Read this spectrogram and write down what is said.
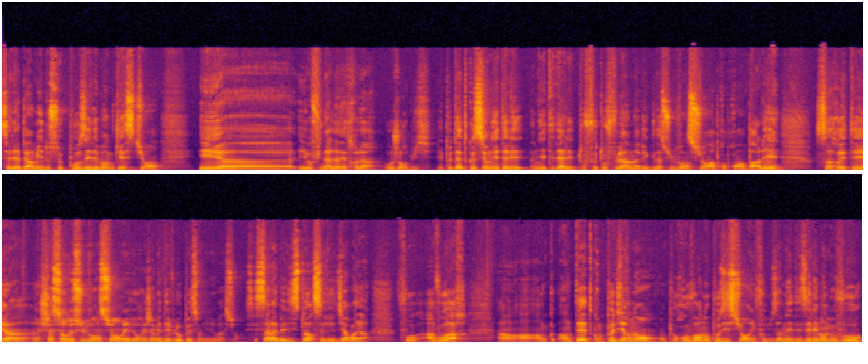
ça lui a permis de se poser les bonnes questions et, euh, et au final d'en être là aujourd'hui. Et peut-être que si on, on était allé tout feu tout flamme avec de la subvention à proprement parler, ça aurait été un, chasseur de subventions et il n'aurait jamais développé son innovation. C'est ça la belle histoire, c'est de dire voilà, il faut avoir en, tête qu'on peut dire non, on peut revoir nos positions, il faut nous amener des éléments nouveaux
